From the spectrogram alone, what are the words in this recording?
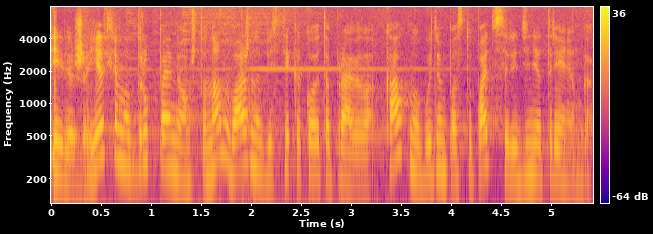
Или же, если мы вдруг поймем, что нам важно ввести какое-то правило, как мы будем поступать в середине тренинга?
